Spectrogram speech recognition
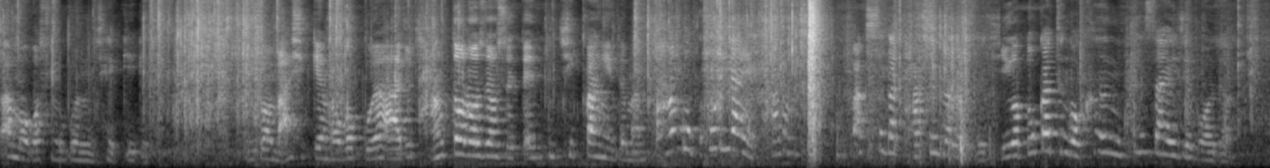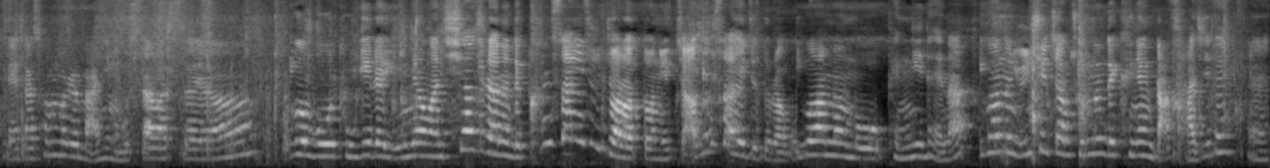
까먹었어. 이거는 제끼겠어. 이거 맛있게 먹었고요. 아주 당 떨어졌을 땐 직방이더만. 한국 코리아에 팔아. 박스가 다 뜯어졌어요. 이거 똑같은 거 큰 큰 사이즈 버전. 내가 선물을 많이 못 사왔어요. 이거 뭐 독일의 유명한 치약이라는데 큰 사이즈인 줄 알았더니 작은 사이즈더라고. 이거 하면 뭐 백리 되나? 이거는 윤 실장 줬는데 그냥 나 가지래. 예.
